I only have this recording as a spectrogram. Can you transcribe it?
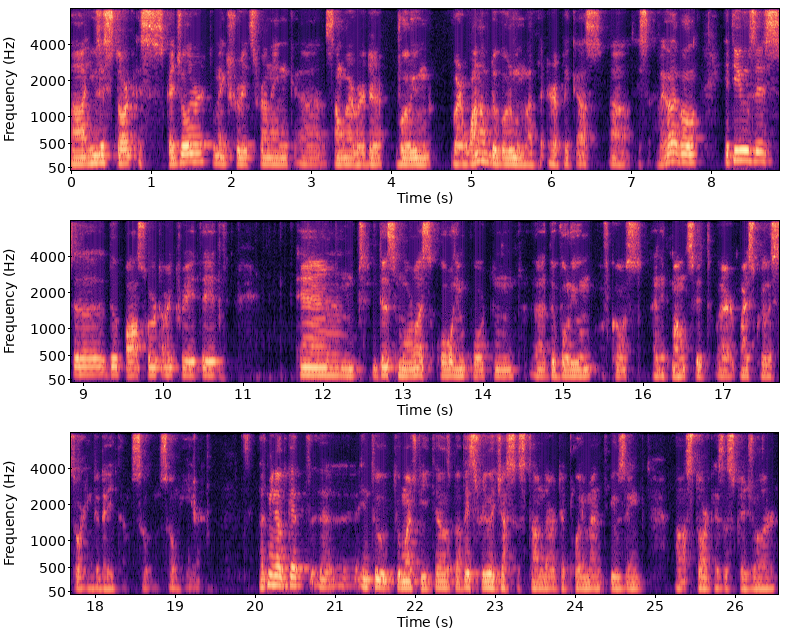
uh, uses stork as scheduler to make sure it's running uh, somewhere where the volume where one of the volume replicas uh, is available. It uses uh, the password i created and that's more or less all important, uh, the volume, of course, and it mounts it where MySQL is storing the data. So, so here. Let me not get uh, into too much details, but it's really just a standard deployment using uh, Stork as a scheduler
